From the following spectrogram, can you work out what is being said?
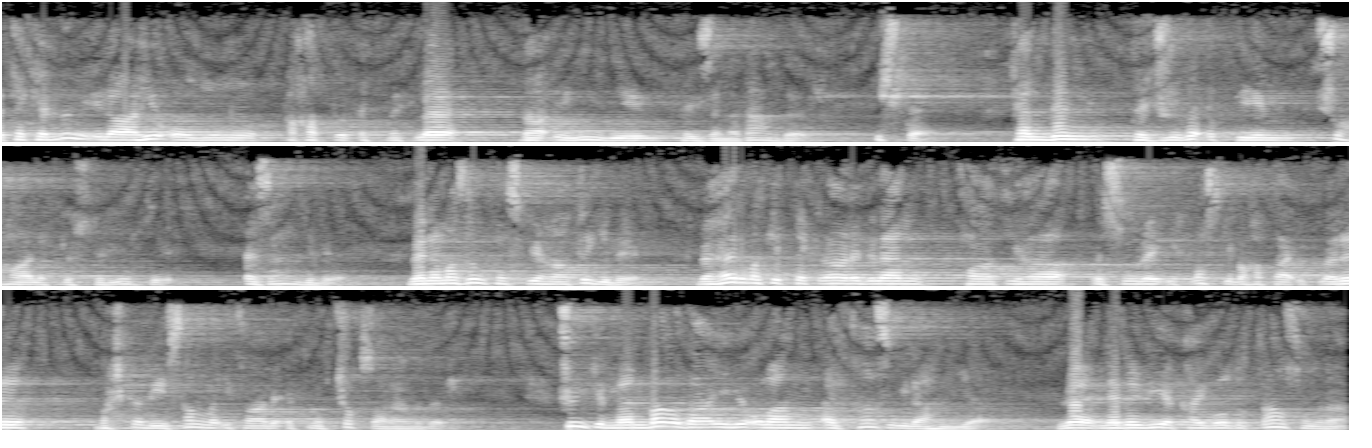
ve tekellüm ilahi olduğunu tahattür etmekle daimi bir feyzemedardır. İşte kendim tecrübe ettiğim şu halet gösteriyor ki ezan gibi ve namazın tesbihatı gibi ve her vakit tekrar edilen Fatiha ve Sure-i İhlas gibi hakaikleri başka lisanla ifade etmek çok zararlıdır. Çünkü menba daimi olan elfaz-ı ilahiye ve nebeviye kaybolduktan sonra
